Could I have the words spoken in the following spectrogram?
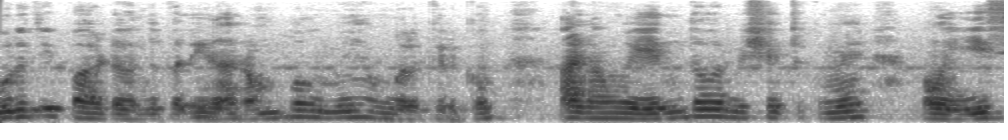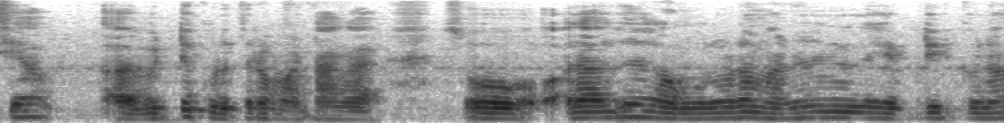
உறுதிப்பாடு வந்து பார்த்திங்கன்னா ரொம்பவுமே அவங்களுக்கு இருக்கும். அண்ட் அவங்க எந்த ஒரு விஷயத்துக்குமே அவங்க ஈஸியாக விட்டு கொடுத்துட மாட்டாங்க. ஸோ அதாவது அவங்களோட மனநிலை எப்படி இருக்குன்னா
